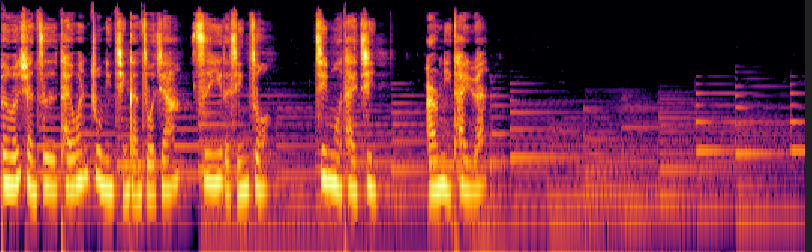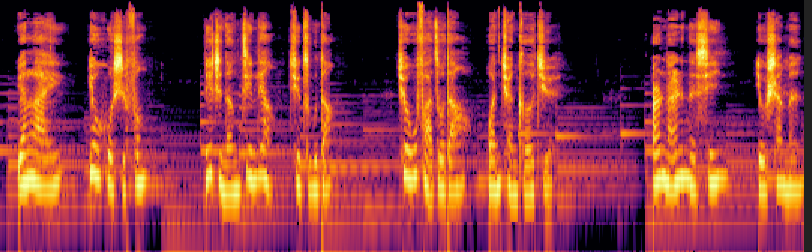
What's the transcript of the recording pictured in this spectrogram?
本文选自台湾著名情感作家思一的新作《寂寞太近，而你太远》。原来诱惑是风，你只能尽量去阻挡，却无法做到完全隔绝。而男人的心有扇门，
